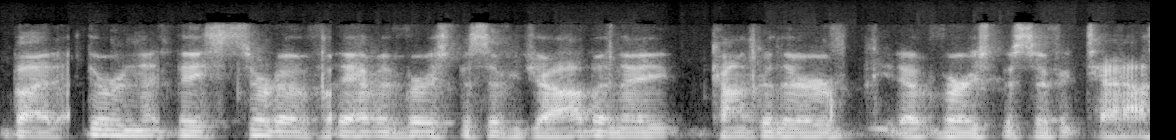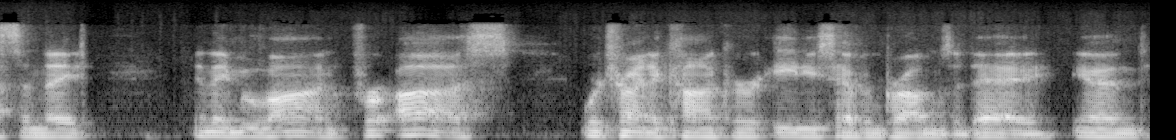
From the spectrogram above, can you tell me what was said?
but they're they sort of they have a very specific job and they conquer their you know very specific tasks and they and they move on. For us, we're trying to conquer 87 problems a day. And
